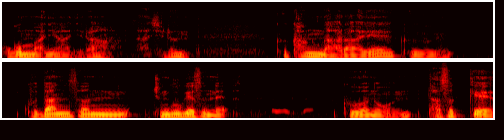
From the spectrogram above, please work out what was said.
그것만이 아니라 사실은 그 각 나라의 그 구단선 중국에서 내, 그어놓은 다섯 개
